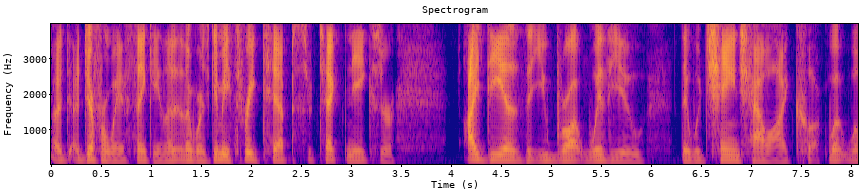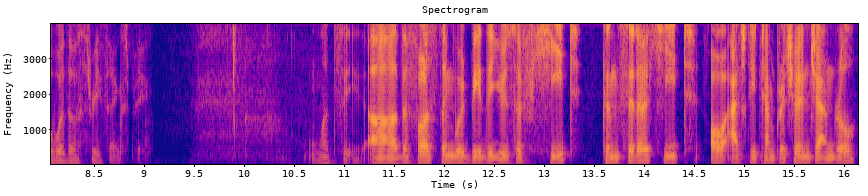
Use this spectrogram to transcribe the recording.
a, a different way of thinking. In other words, give me three tips or techniques or ideas that you brought with you that would change how I cook? What what would those three things be? Let's see. Uh, the first thing would be the use of heat. Consider heat or actually temperature in general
